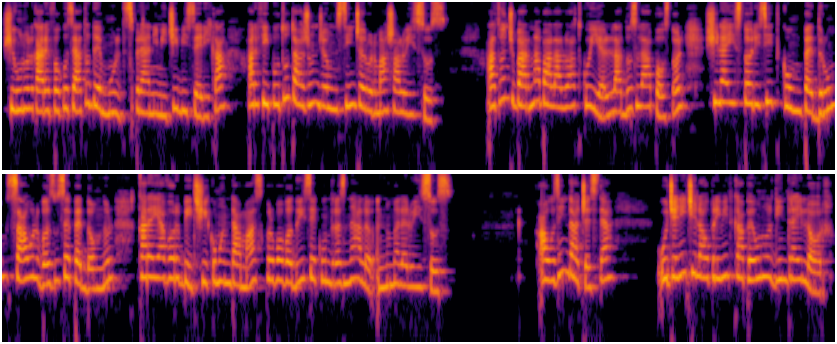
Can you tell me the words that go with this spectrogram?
și unul care făcuse atât de mult spre a nimici biserica ar fi putut ajunge un sincer urmaș al lui Isus. Atunci Barnaba l-a luat cu el, l-a dus la apostoli și le-a istorisit cum pe drum Saul văzuse pe Domnul care i-a vorbit și cum în Damasc propovăduise cu îndrăzneală în numele lui Isus. Auzind acestea, ucenicii l-au primit ca pe unul dintre ei lor.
